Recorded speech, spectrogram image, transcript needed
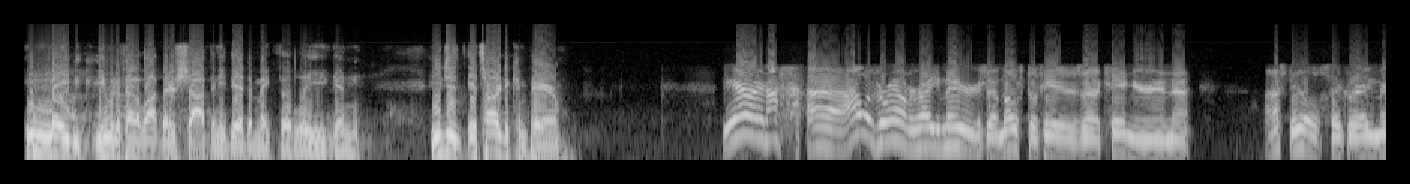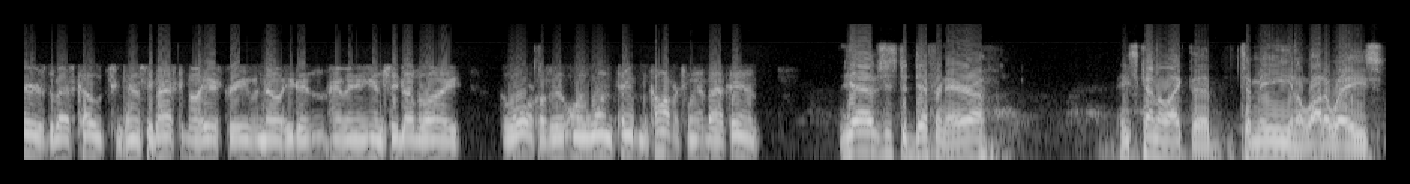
he maybe he would have had a lot better shot than he did to make the league. And you just, it's hard to compare him. Yeah, and I uh, I was around Ray Mears uh, most of his uh, tenure, and uh, I still think Ray Mears is the best coach in Tennessee basketball history, even though he didn't have any NCAA galore because only one team from the conference went back then. Yeah, it was just a different era. He's kind of like the, to me, in a lot of ways,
